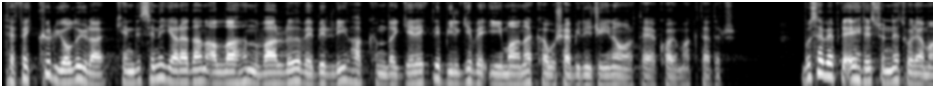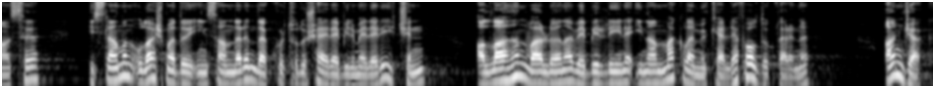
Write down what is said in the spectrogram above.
tefekkür yoluyla kendisini yaradan Allah'ın varlığı ve birliği hakkında gerekli bilgi ve imana kavuşabileceğini ortaya koymaktadır. Bu sebeple ehli sünnet uleması, İslam'ın ulaşmadığı insanların da kurtuluşa erebilmeleri için Allah'ın varlığına ve birliğine inanmakla mükellef olduklarını, ancak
